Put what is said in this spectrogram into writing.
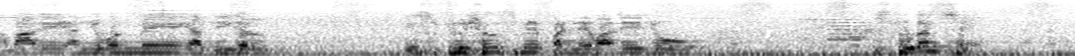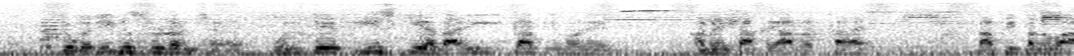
हमारे अंजुमन में या दीगर इंस्टीट्यूशंस में पढ़ने वाले जो स्टूडेंट्स हैं, जो गरीब स्टूडेंट्स हैं, उनके फ़ीस की अदायगी का भी इन्होंने हमेशा ख्याल रखा है। काफ़ी तलबा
